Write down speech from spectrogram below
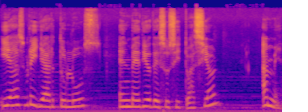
y haz brillar tu luz en medio de su situación. Amén.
